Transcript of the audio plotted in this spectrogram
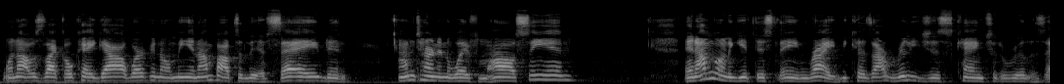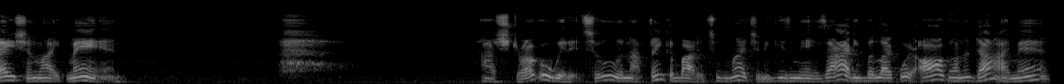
when I was like, okay, God working on me and I'm about to live saved and I'm turning away from all sin. And I'm going to get this thing right because I really just came to the realization like, man, I struggle with it too, and I think about it too much, and it gives me anxiety. But like, we're all gonna die, man.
